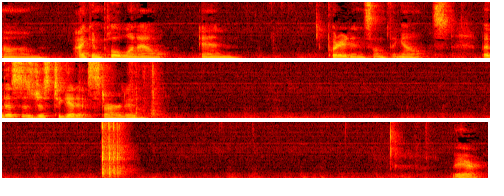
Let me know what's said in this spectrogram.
um, I can pull one out and put it in something else. But this is just to get it started. There,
